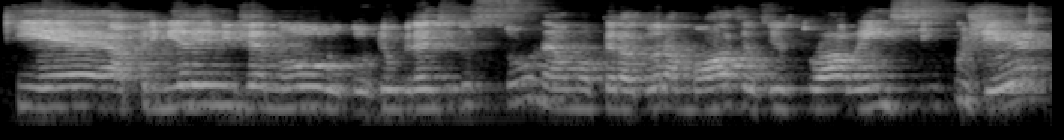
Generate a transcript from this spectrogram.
que é a primeira MVNO do Rio Grande do Sul, né? Uma operadora móvel virtual em 5G.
